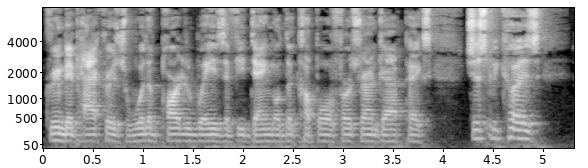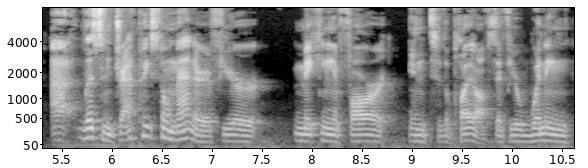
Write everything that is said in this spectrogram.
Green Bay Packers would have parted ways if you dangled a couple of first round draft picks. Just because, uh, listen, draft picks don't matter if you're making it far into the playoffs. If you're winning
